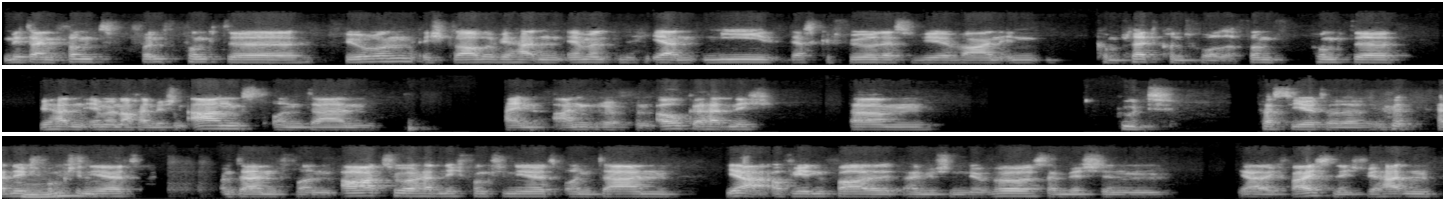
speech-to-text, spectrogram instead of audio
mit einem fünf, fünf Punkte Führung, ich glaube, wir hatten immer ja nie das Gefühl, dass wir waren in komplett Kontrolle. Fünf Punkte, wir hatten immer noch ein bisschen Angst und dann ein Angriff von Oke hat nicht ähm, gut passiert oder hat nicht mhm. funktioniert. Und dann von Arthur hat nicht funktioniert. Und dann, ja, auf jeden Fall ein bisschen nervös, ein bisschen, ja, ich weiß nicht. Wir hatten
